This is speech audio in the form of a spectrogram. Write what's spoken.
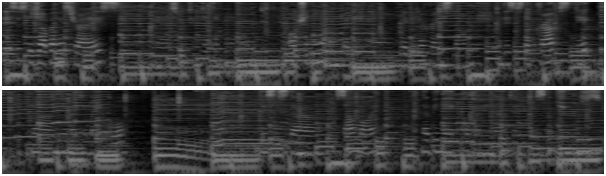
this is the Japanese rice. Ayan, so tinatak na. Optional naman, pwede yung regular rice lang. And this is the crab stick na hinimay-himay ko. This is the salmon na binake ko kanina, 10 pesos. So,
